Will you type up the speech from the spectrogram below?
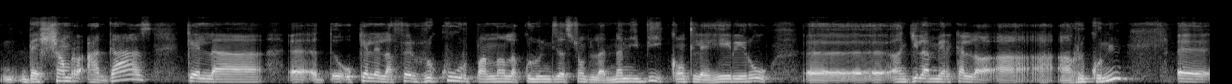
des chambres à gaz qu'elle euh, elle a fait recours pendant la colonisation de la Namibie contre les héros, euh, Angela Merkel a, reconnu. Euh,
